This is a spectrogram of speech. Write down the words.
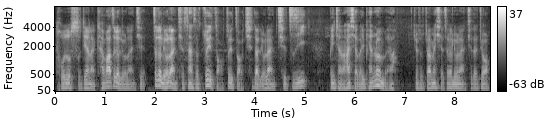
投入时间来开发这个浏览器。这个浏览器算是最早最早期的浏览器之一，并且呢，他写了一篇论文啊，就是专门写这个浏览器的，叫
